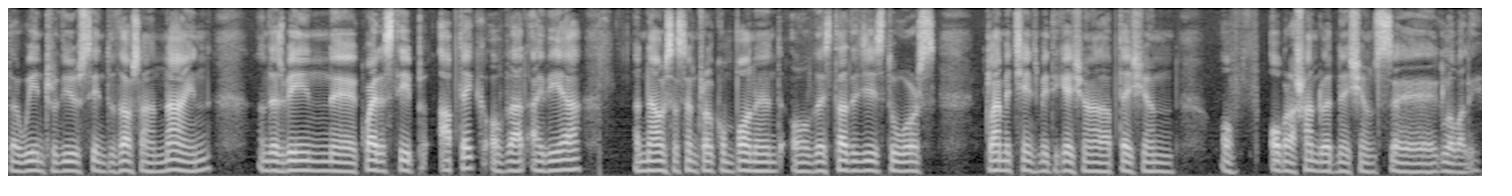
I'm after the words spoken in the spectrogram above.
that we introduced in 2009. And there's been uh, quite a steep uptake of that idea. And now it's a central component of the strategies towards climate change mitigation and adaptation of over 100 nations uh, globally.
